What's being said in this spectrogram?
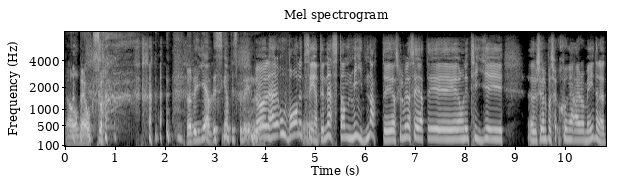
Ja, det också. ja, det är jävligt sent vi spelar in nu. Ja, det här är ovanligt sent. Det är nästan midnatt. Jag skulle vilja säga att det är, om det är 10 i jag höll på att sjunga Iron Maiden där,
